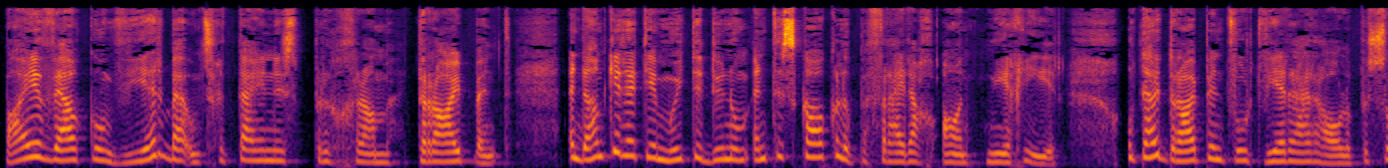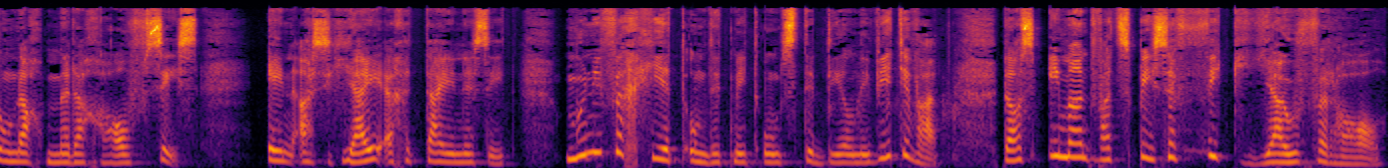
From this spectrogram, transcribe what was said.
Baie welkom weer by ons getuienisprogram Draaipunt. En dankie dat jy moeite doen om in te skakel op 'n Vrydag aand 9uur. Onthou Draaipunt word weer herhaal op 'n Sondagmiddag 06:30. En as jy 'n getuienis het, moenie vergeet om dit met ons te deel nie. Weet jy wat? Daar's iemand wat spesifiek jou verhaal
